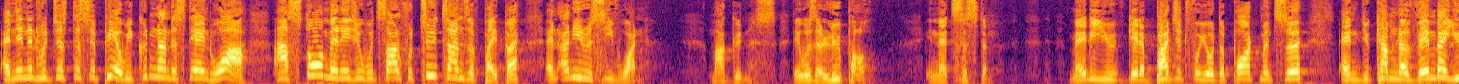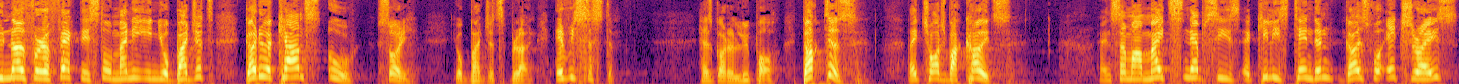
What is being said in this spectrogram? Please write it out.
and then it would just disappear. We couldn't understand why. Our store manager would sign for two tons of paper and only receive one. My goodness, there was a loophole in that system. Maybe you get a budget for your department, sir, and you come November, you know for a fact there's still money in your budget. Go to accounts, oh, sorry, your budget's blown. Every system has got a loophole. Doctors, they charge by codes. And so my mate snaps his Achilles tendon, goes for x rays.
